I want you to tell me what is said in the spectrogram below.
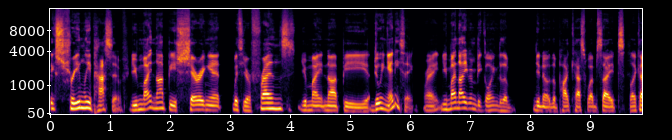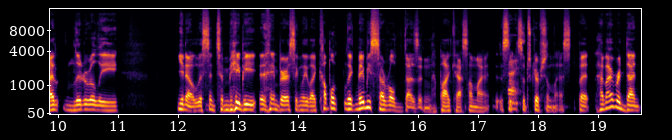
extremely passive. You might not be sharing it with your friends. You might not be doing anything, right? You might not even be going to the, you know, the podcast website. Like I literally, you know, listen to maybe embarrassingly like couple, like maybe several dozen podcasts on my su- subscription list. But have I ever done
